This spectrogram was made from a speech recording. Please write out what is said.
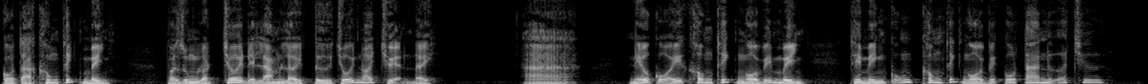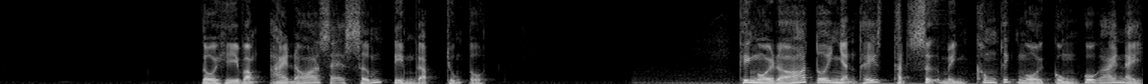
Cô ta không thích mình và dùng luật chơi để làm lời từ chối nói chuyện đây. À, nếu cô ấy không thích ngồi với mình thì mình cũng không thích ngồi với cô ta nữa chứ. Tôi hy vọng ai đó sẽ sớm tìm gặp chúng tôi. Khi ngồi đó, tôi nhận thấy thật sự mình không thích ngồi cùng cô gái này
